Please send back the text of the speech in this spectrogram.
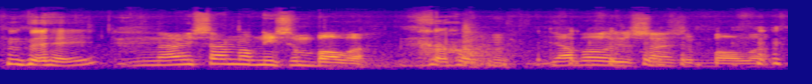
Nee. Nee, zijn dat niet zijn ballen. Jawel, dat zijn zijn ballen.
